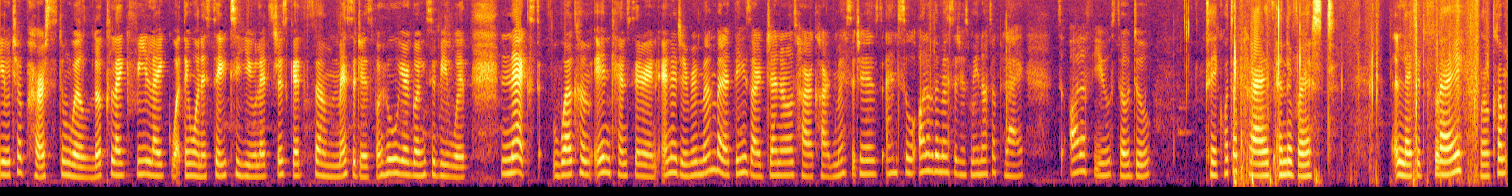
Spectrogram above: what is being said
future person will look like, feel like, what they want to say to you. Let's just get some messages for who you're going to be with. Next, welcome in Cancerian energy. Remember that these are general tarot card messages, and so all of the messages may not apply to all of you. So do take what applies and the rest let it fly welcome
